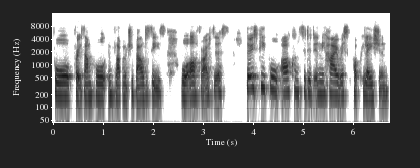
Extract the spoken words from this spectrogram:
for, for example, inflammatory bowel disease or arthritis, those people are considered in the high risk population.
